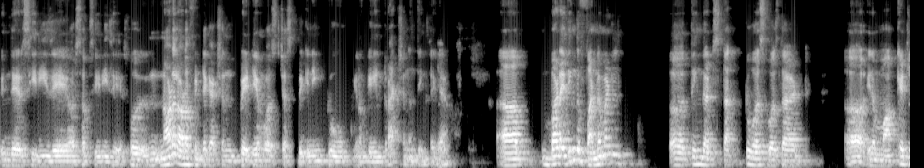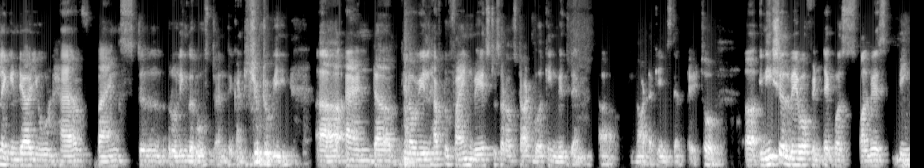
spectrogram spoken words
in their series a or sub series a. So not a lot of fintech action. Paytm was just beginning to you know gain traction and things like yeah. that uh, but I think the fundamental uh, thing that stuck to us was that uh, in a market like India, you would have banks still ruling the roost, and they continue to be. Uh, and uh, you know, we'll have to find ways to sort of start working with them, not against them, right? So. initial wave of fintech was always being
